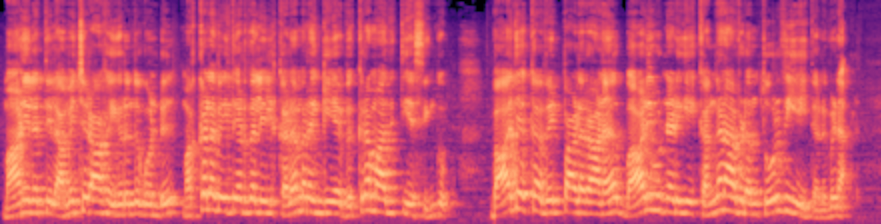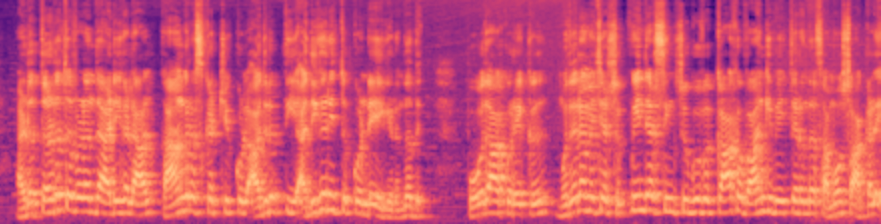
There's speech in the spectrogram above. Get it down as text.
மாநிலத்தில் அமைச்சராக இருந்து கொண்டு மக்களவை தேர்தலில் களமிறங்கிய விக்ரமாதித்ய சிங்கும் பாஜக வேட்பாளரான பாலிவுட் நடிகை கங்கனாவிடம் தோல்வியை தழுவினார். அடுத்தடுத்து விழுந்த அடிகளால் காங்கிரஸ் கட்சிக்குள் அதிருப்தி அதிகரித்து கொண்டே இருந்தது. போதாக்குறைக்கு முதலமைச்சர் சுக்வீந்தர் சிங் சுகுவுக்காக வாங்கி வைத்திருந்த சமோசாக்களை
